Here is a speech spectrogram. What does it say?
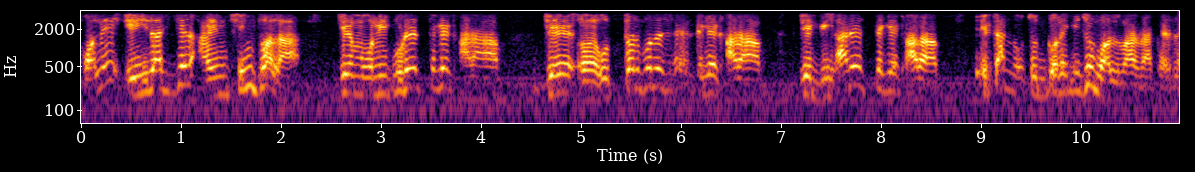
ফলে এই রাজ্যের আইন শৃঙ্খলা যে মণিপুরের থেকে খারাপ যে আহ, উত্তরপ্রদেশের থেকে খারাপ যে বিহারের থেকে খারাপ এটা নতুন করে কিছু বলবার রাখে না।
